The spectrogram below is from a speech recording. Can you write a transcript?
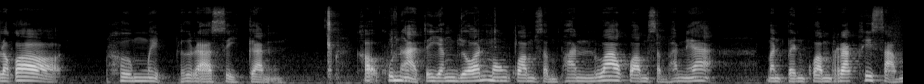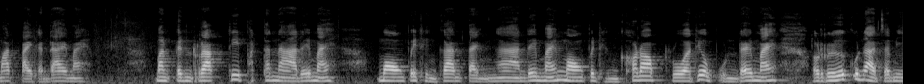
แล้วก็เฮอร์มิตคือราศีกันเขาคุณอาจจะยังย้อนมองความสัมพันธ์ว่าความสัมพันธ์เนี้ยมันเป็นความรักที่สามารถไปกันได้ไหม มันเป็นรักที่พัฒนาได้ไหม มองไปถึงการแต่งงานได้ไหมมองไปถึงครอบครัวที่อบอุ่นได้ไหม หรือคุณอาจจะมี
